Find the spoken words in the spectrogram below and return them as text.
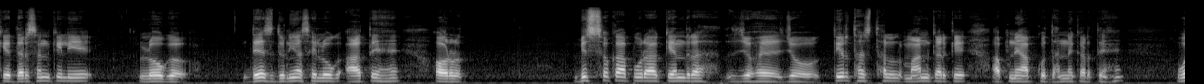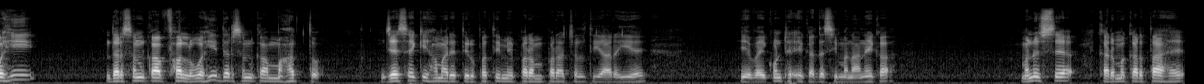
के दर्शन के लिए लोग, देश दुनिया से लोग आते हैं और विश्व का पूरा केंद्र जो है, जो तीर्थ स्थल मान करके अपने आप को धन्य करते हैं। वही दर्शन का फल, वही दर्शन का महत्व, जैसे कि हमारे तिरुपति में परंपरा चलती आ रही है, ये वैकुंठ एकादशी मनाने का। मनुष्य कर्म करता है,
